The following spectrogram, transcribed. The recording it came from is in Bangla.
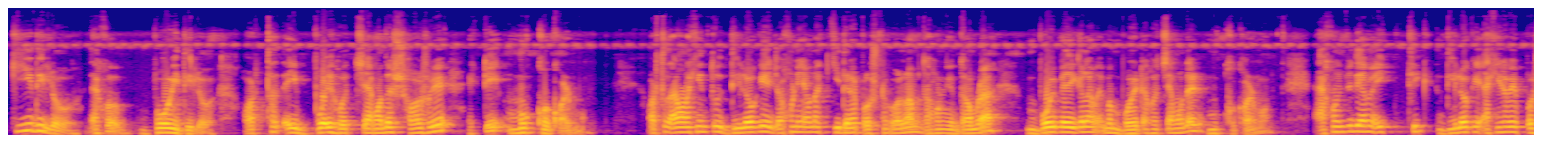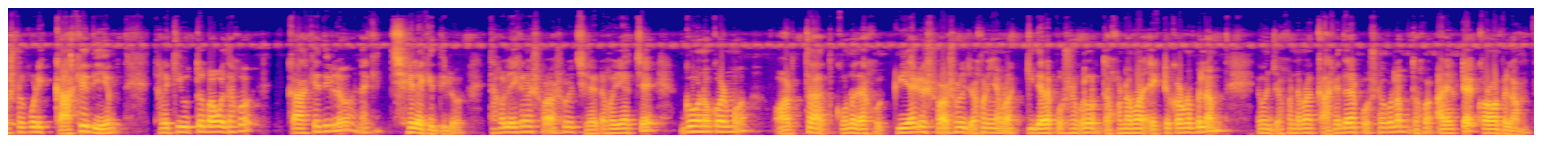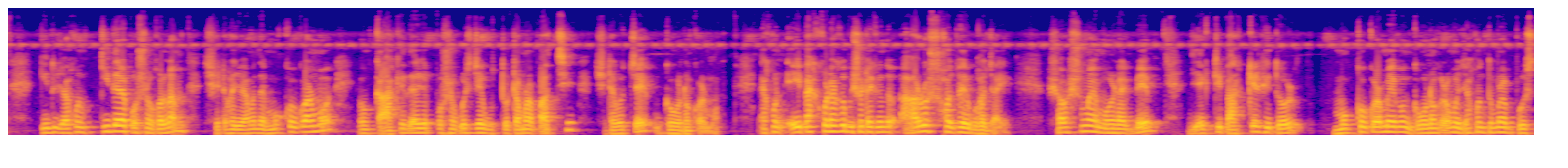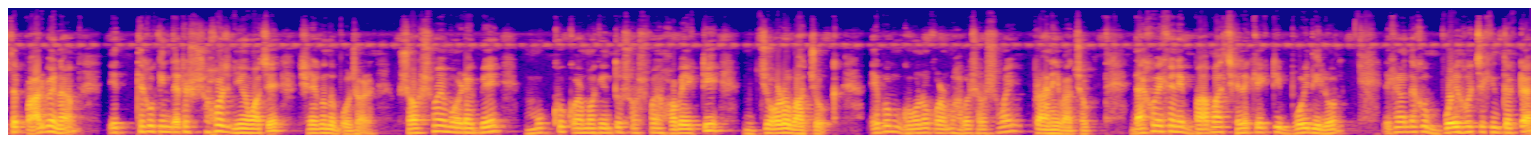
কি দিল? দেখো, বই দিল। অর্থাৎ এই বই হচ্ছে আমাদের সরাসরি একটি মুখ্য কর্ম। অর্থাৎ আমরা কিন্তু দিলকে যখনই আমরা কী দ্বারা প্রশ্ন করলাম, তখন কিন্তু আমরা বই পেয়ে গেলাম এবং বইটা হচ্ছে আমাদের মুখ্য কর্ম। এখন যদি আমি ঠিক দিলকে একইভাবে প্রশ্ন করি, কাকে দিয়ে? তাহলে কি উত্তর পাবো? দেখো কাকে দিল নাকি ছেলেকে দিল? তাহলে এখানে সরাসরি ছেলেটা হয়ে যাচ্ছে গৌণকর্ম। অর্থাৎ কোনো দেখো, ক্রিয়াকে সরাসরি যখনই আমরা কী দ্বারা প্রশ্ন করলাম, তখন আমরা একটা কর্ম পেলাম এবং যখন আমরা কাকে দ্বারা প্রশ্ন করলাম, তখন আরেকটা কর্ম পেলাম। কিন্তু যখন কী দ্বারা প্রশ্ন করলাম, সেটা হয়ে আমাদের মুখ্য কর্ম এবং কাকে দ্বারা যে প্রশ্ন করছি, যে উত্তরটা আমরা পাচ্ছি, সেটা হচ্ছে গৌণকর্ম। এখন এই বাক্যটাকে বিষয়টা কিন্তু আরও সহজভাবে বোঝা যায়। সবসময় মনে রাখবে যে একটি বাক্যের ভিতর মুখ্য কর্ম এবং গৌণকর্ম যখন তোমরা বুঝতে পারবে না, এর থেকেও কিন্তু একটা সহজ নিয়ম আছে, সেটা কিন্তু বোঝার। সবসময় মনে রাখবে মুখ্য কর্ম কিন্তু সবসময় হবে একটি জড়বাচক এবং গৌণকর্ম হবে সবসময় প্রাণীবাচক। দেখো এখানে বাবা ছেলেকে একটি বই দিল। এখানে দেখো বই হচ্ছে কিন্তু একটা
